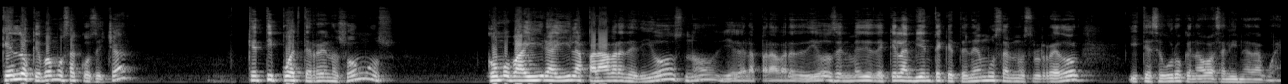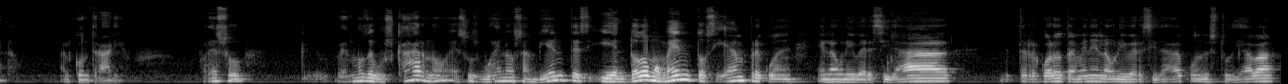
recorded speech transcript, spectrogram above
¿qué es lo que vamos a cosechar? ¿Qué tipo de terreno somos? ¿Cómo va a ir ahí la palabra de Dios? ¿No? Llega la palabra de Dios en medio de aquel ambiente que tenemos a nuestro alrededor y te aseguro que no va a salir nada bueno. Al contrario. Por eso debemos de buscar ¿no? esos buenos ambientes y en todo momento, siempre en la universidad. te recuerdo también en la universidad cuando estudiaba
